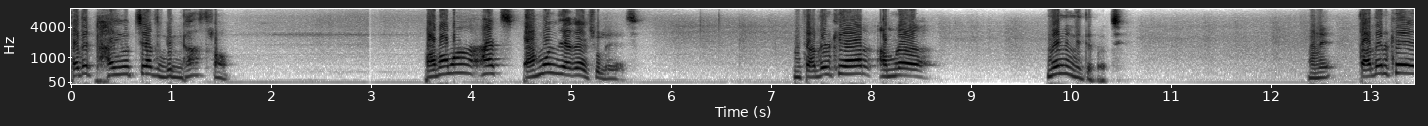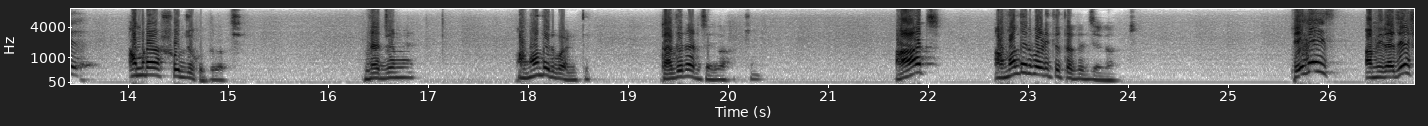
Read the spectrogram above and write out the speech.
তাদের ঠাই হচ্ছে আজ বৃদ্ধাশ্রম। বাবা মা আজ এমন জায়গায় চলে গেছে, তাদেরকে আর আমরা মেনে নিতে পারছি মানে তাদেরকে আমরা সহ্য করতে পারছি যার জন্য আমাদের বাড়িতে তাদের আর জায়গা হচ্ছে না। আজ আমাদের বাড়িতে তাদের জায়গা হচ্ছে। গাইস আমি রাজেশ।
